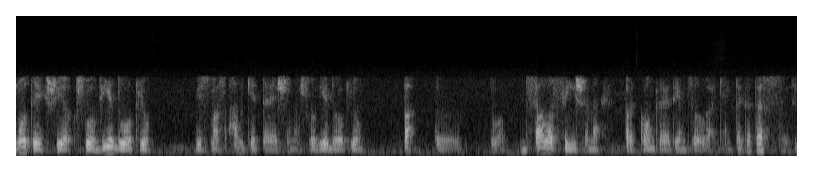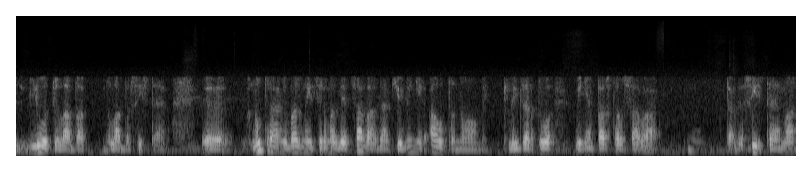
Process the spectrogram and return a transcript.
notiek šie, šo viedokļu vismaz anketēšana, šo viedokļu pa, to, salasīšana par konkrētiem cilvēkiem. Tas ļoti laba, laba sistēma. Lutrāņu baznīca ir mazliet savādāk, jo viņi ir autonomi. Līdz ar to viņiem pastāv savā tāda sistēma,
